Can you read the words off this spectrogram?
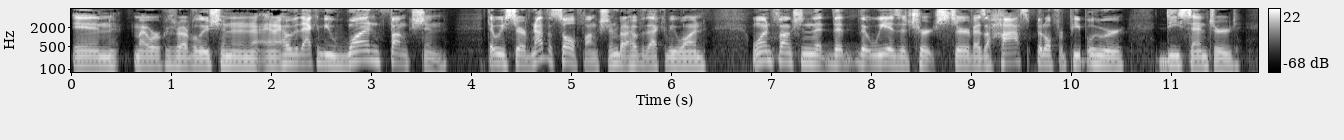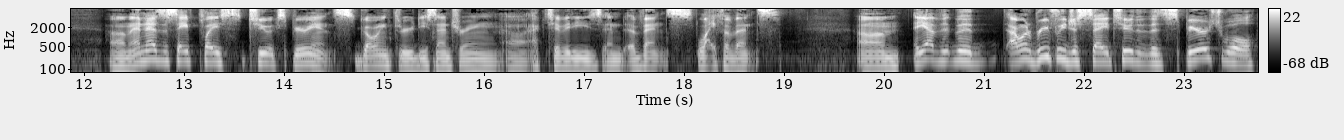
in my work with Revolution, and, and I hope that that can be one function that we serve, not the sole function, but I hope that that can be one one function that that, that we as a church serve as a hospital for people who are decentered. Um, and as a safe place to experience going through decentering uh, activities and events, life events. Um, yeah, the, the, I want to briefly just say too that the spiritual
